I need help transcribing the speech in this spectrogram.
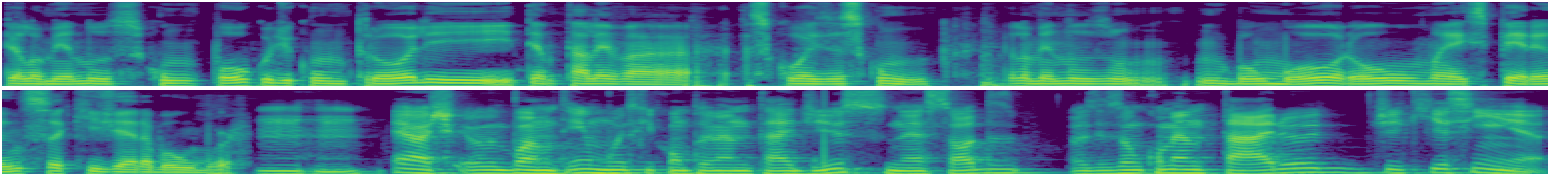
pelo menos, com um pouco de controle e tentar levar as coisas com pelo menos um, um bom humor ou uma esperança que gera bom humor. Uhum. É, acho, eu, bom, não tenho muito que complementar disso, né? Só às vezes um comentário de que assim é,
